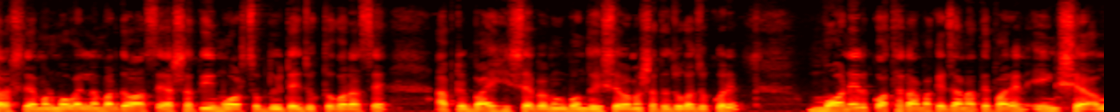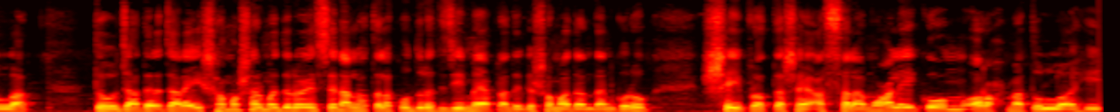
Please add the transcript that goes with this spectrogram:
সরাসরি আমার মোবাইল নাম্বার দেওয়া আছে, আর সাথে ইমো হোয়াটসঅ্যাপ দুইটাই যুক্ত করা আছে। আপনি ভাই হিসাবে এবং বন্ধু হিসেবে আমার সাথে যোগাযোগ করে মনের কথাটা আমাকে জানাতে পারেন ইনশা আল্লাহ তো যাদের, যারা এই সমস্যার মধ্যে রয়েছেন, আল্লাহ তালা কুদরতি জিম্মায় আপনাদেরকে সমাধান দান করুক। সেই প্রত্যাশায় আসসালামু আলাইকুম ও রহমতুল্লাহি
